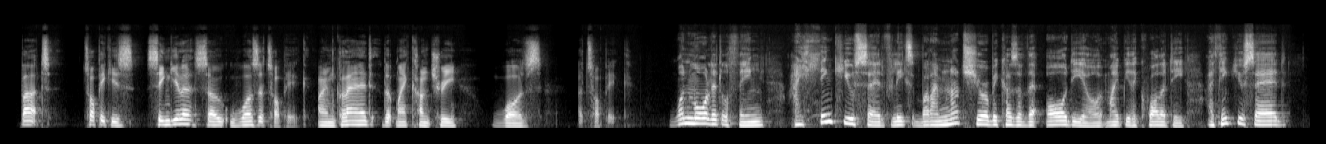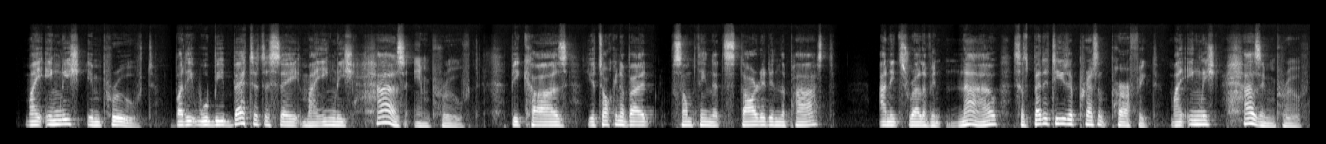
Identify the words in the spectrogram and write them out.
But topic is singular, so was a topic. I'm glad that my country was a topic. One more little thing. I think you said, Felix, but I'm not sure because of the audio. It might be the quality. I think you said, my English improved. But it would be better to say, my English has improved because you're talking about something that started in the past and it's relevant now. So it's better to use a present perfect. My English has improved.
